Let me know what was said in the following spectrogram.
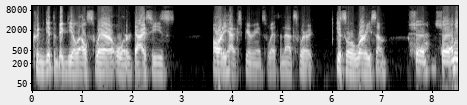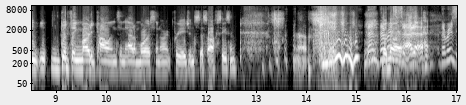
couldn't get the big deal elsewhere or guys he's already had experience with. And that's where it gets a little worrisome. Sure, sure. I mean, good thing Marty Collins and Adam Morrison aren't free agents this offseason. Uh, That, that, But no, raises I- a good, that raises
